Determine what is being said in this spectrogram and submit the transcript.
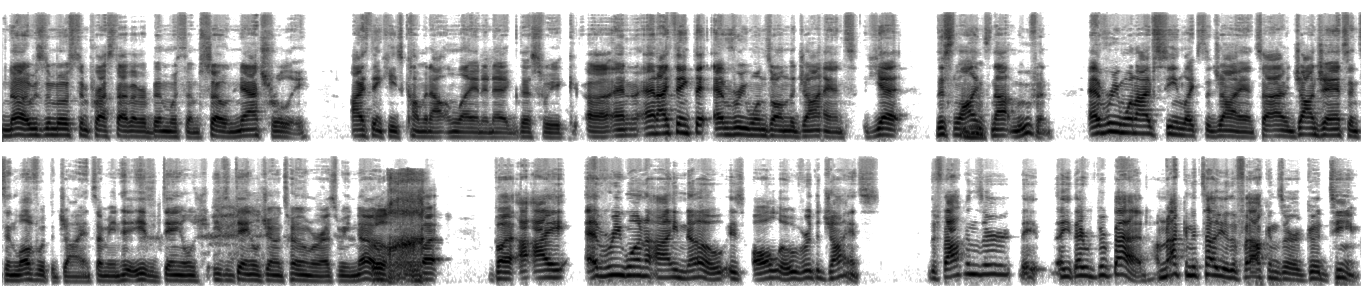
No, it was the most impressed I've ever been with him. So naturally, I think he's coming out and laying an egg this week. Uh, and and I think that everyone's on the Giants. Yet this line's not moving. Everyone I've seen likes the Giants. I mean, John Jansen's in love with the Giants. I mean, he's a Daniel he's a Daniel Jones homer, as we know. Ugh. But but I, I everyone I know is all over the Giants. The Falcons are they, they they're, they're bad. I'm not going to tell you the Falcons are a good team,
